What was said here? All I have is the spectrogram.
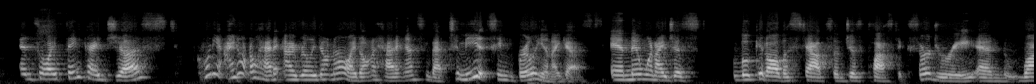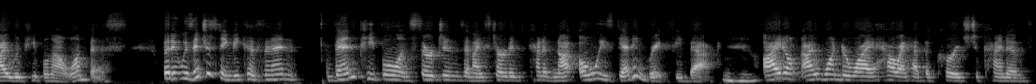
and so I think I just, Courtney, I don't know how to, I really don't know. I don't know how to answer that. To me, it seemed brilliant, I guess. And then when I just look at all the stats of just plastic surgery and why would people not want this? But it was interesting because then then people and surgeons and I started kind of not always getting great feedback. Mm-hmm. I don't I wonder why how I had the courage to kind of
